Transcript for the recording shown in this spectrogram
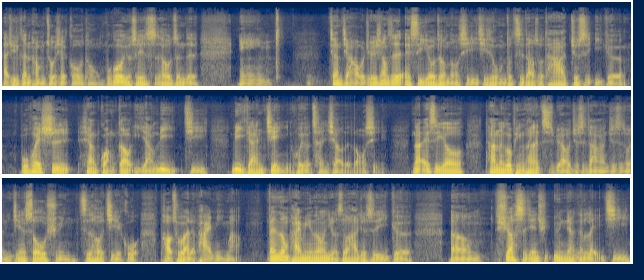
来去跟他们做一些沟通。不过有些时候真的，嗯，这样讲，我觉得像是 SEO 这种东西，其实我们都知道说它就是一个不会是像广告一样立即立竿见影会有成效的东西。那 SEO 它能够评判的指标，就是当然就是说你今天搜寻之后结果跑出来的排名嘛。但是这种排名中，有时候它就是一个，嗯，需要时间去酝酿跟累积。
